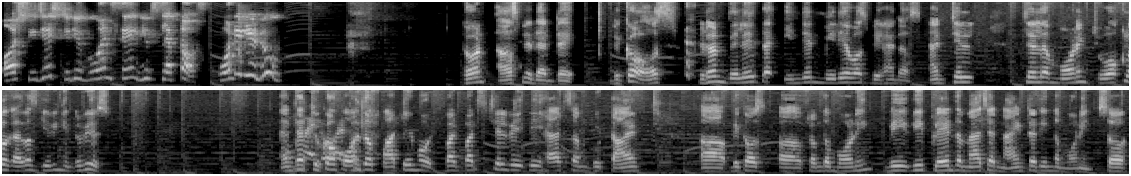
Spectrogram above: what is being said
Or Srijesh, did you go and say you slept off? What did you do? Don't ask me that day because you don't believe the Indian media was behind us until till the morning two o'clock. I was giving interviews, and oh that took God. off all the party mode. But but still we, we had some good time uh, because uh, from the morning we we played the match at 9:30 in the morning. So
